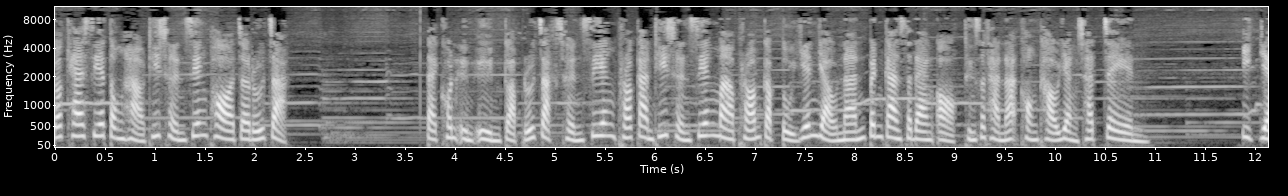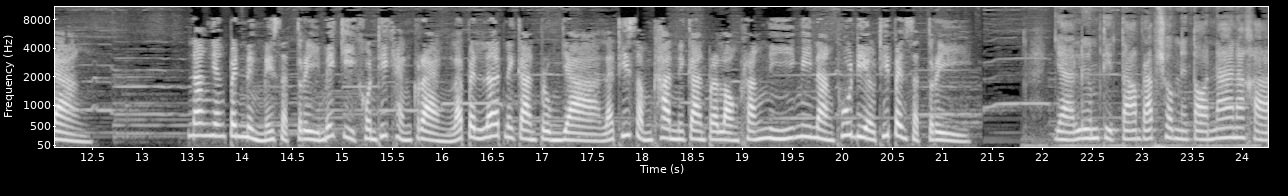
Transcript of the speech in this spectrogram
ก็แค่เซี่ยตรงหาวที่เฉินเซี่ยงพอจะรู้จัก แต่คนอื่นๆ กลับรู้จักเฉินเซี่ยง เพราะการที่เฉินเซี่ยงมาพร้อมกับตู่เยี่ยนเหยานั้น เป็นการแสดงออกถึงสถานะของเขาอย่างชัดเจน อีกอย่าง นางยังเป็นหนึ่งในสตรีไม่กี่คนที่แข็งแกร่ง และเป็นเลิศในการปรุงยา และที่สำคัญในการประลองครั้งนี้มีนางผู้เดียวที่เป็นสตรี อย่าลืมติดตามรับชมในตอนหน้านะคะ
